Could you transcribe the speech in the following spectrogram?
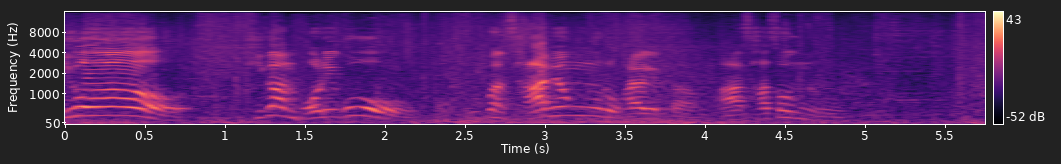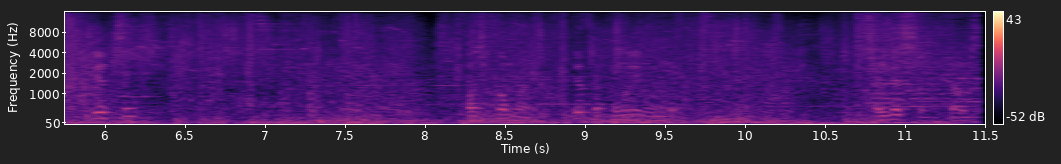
이거 기간 버리고 우판 4명으로 가야겠다. 아 4선으로. 이겼지? 아 잠깐만. 이겼다 괜히는데. 아 이겼어. 나이스.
